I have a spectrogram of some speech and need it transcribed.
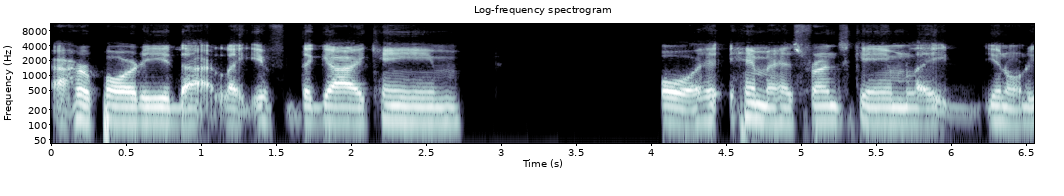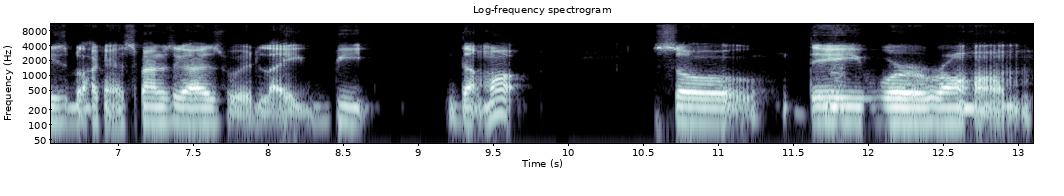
at her party that like if the guy came or him and his friends came, like you know these black and Spanish guys would like beat them up. So they mm-hmm. were um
